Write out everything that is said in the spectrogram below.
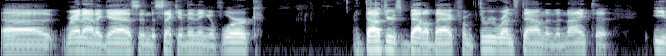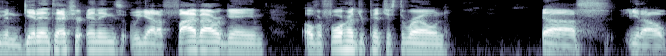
uh, ran out of gas in the second inning of work. Dodgers battle back from three runs down in the ninth to even get into extra innings. We got a five hour game, over 400 pitches thrown. Uh, you know,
